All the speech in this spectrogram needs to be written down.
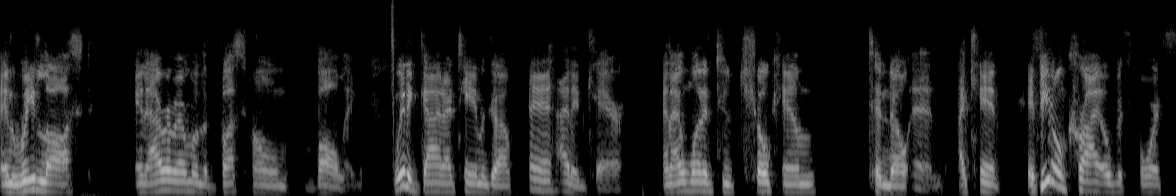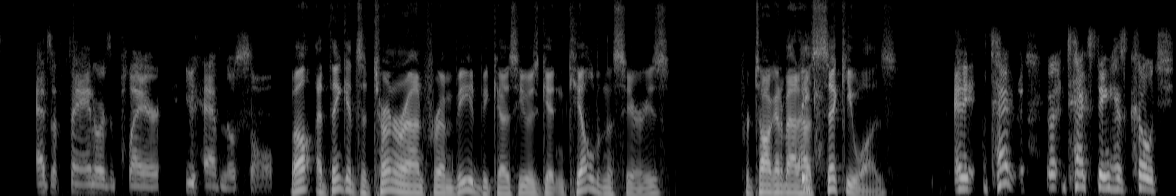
and we lost. And I remember on the bus home bawling. We had a guy on our team and go, eh, I didn't care. And I wanted to choke him to no end. I can't, if you don't cry over sports as a fan or as a player, you have no soul. Well, I think it's a turnaround for Embiid because he was getting killed in the series for talking about how sick he was. And it, te- texting his coach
